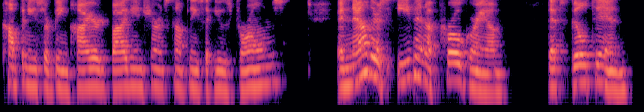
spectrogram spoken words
companies are being hired by the insurance companies that use drones. And now there's even a program that's built in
